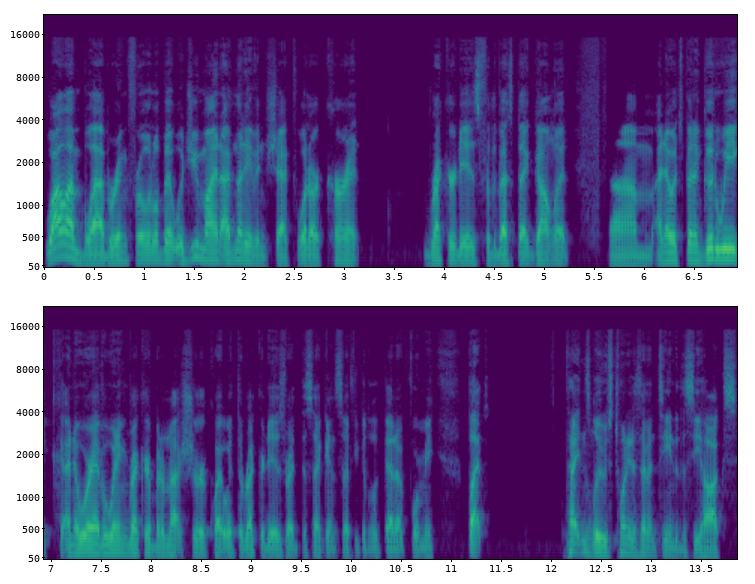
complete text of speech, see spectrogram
while I'm blabbering for a little bit, would you mind? I've not even checked what our current record is for the best bet gauntlet. Um, I know it's been a good week. I know we have a winning record, but I'm not sure quite what the record is right the second. So if you could look that up for me. But Titans lose 20 to 17 to the Seahawks.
